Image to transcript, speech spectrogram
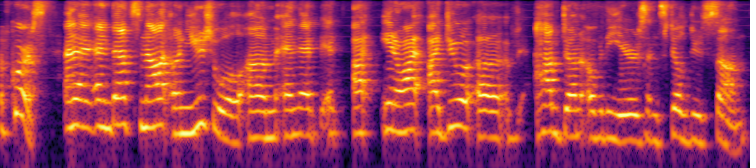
Of course, and and that's not unusual. Um, and that it, I, you know, I, I do uh, have done over the years and still do some,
